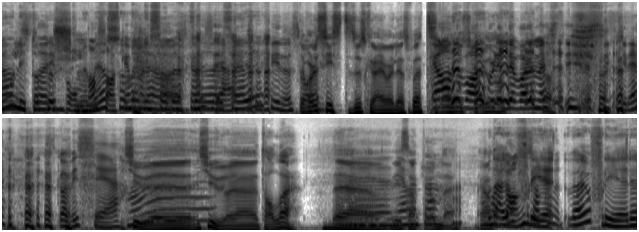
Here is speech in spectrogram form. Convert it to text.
Ja, litt å pusle med, saken, som ja, Skal se, jeg Det var det siste du skrev, Elisabeth. Ja, det var, fordi det var det mest usikre. Skal vi se her 20 20-tallet. Det, Eh, vi snakker om det. Ja. Det er, jo flere, det er jo flere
